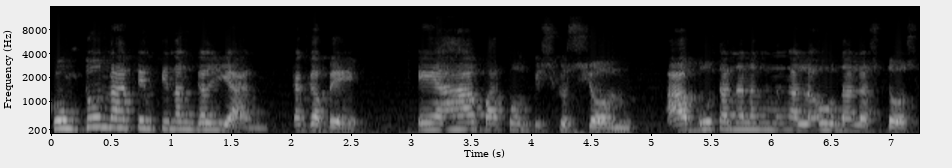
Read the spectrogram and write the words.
kung doon natin tinanggal yan kagabi, eh hahaba po ang diskusyon, aabutan na lang ng alauna, alas dos,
